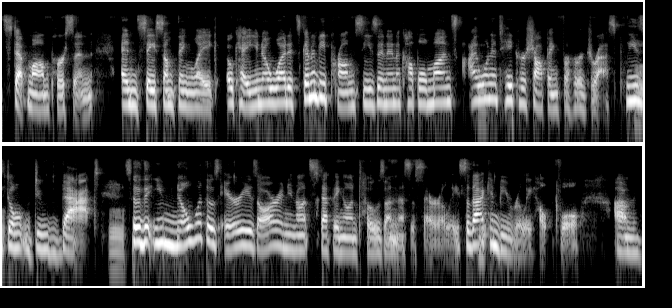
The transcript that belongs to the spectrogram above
stepmom person and say something like, okay, you know what? It's going to be prom season in a couple months. I mm. want to take her shopping for her dress. Please mm. don't do that. Mm. So that you know what those areas are and you're not stepping on toes unnecessarily. So that mm. can be really helpful. Um,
